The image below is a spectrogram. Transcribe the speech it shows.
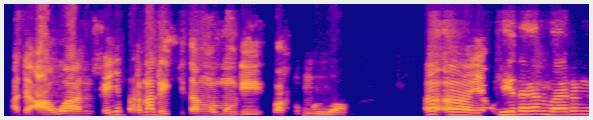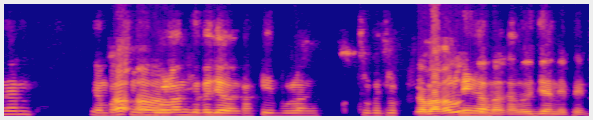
ada awan kayaknya pernah deh kita ngomong di waktu Hmm. kuliah Heeh, yang Kita kan bareng kan Yang pas Uh-uh. mau pulang kita jalan kaki pulang kecil-kecil. nggak bakal Ini hujan nggak bakal hujan nih, Pin.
